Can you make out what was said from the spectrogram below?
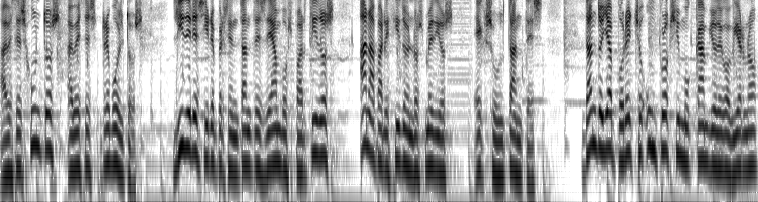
a veces juntos, a veces revueltos. Líderes y representantes de ambos partidos han aparecido en los medios exultantes, dando ya por hecho un próximo cambio de gobierno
